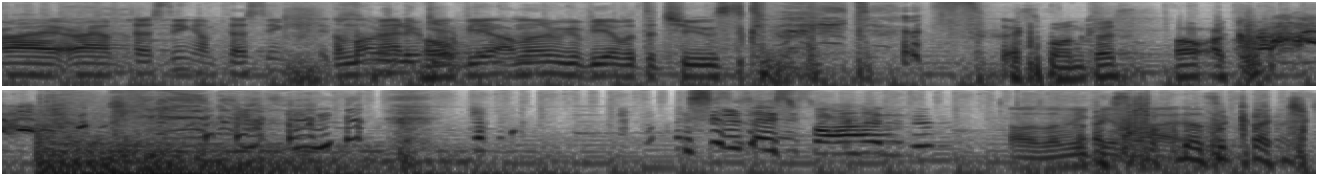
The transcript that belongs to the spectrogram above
Good? Alright, alright. I'm testing. I'm testing. It's I'm not matter even gonna be. I'm not even gonna be able to choose. I spawned, guys. Oh, I crashed. As soon as I spawned, oh, let me get spawned my. as a Kaiju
